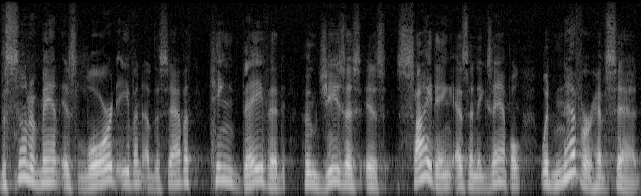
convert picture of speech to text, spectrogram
The Son of Man is Lord even of the Sabbath. King David, whom Jesus is citing as an example, would never have said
